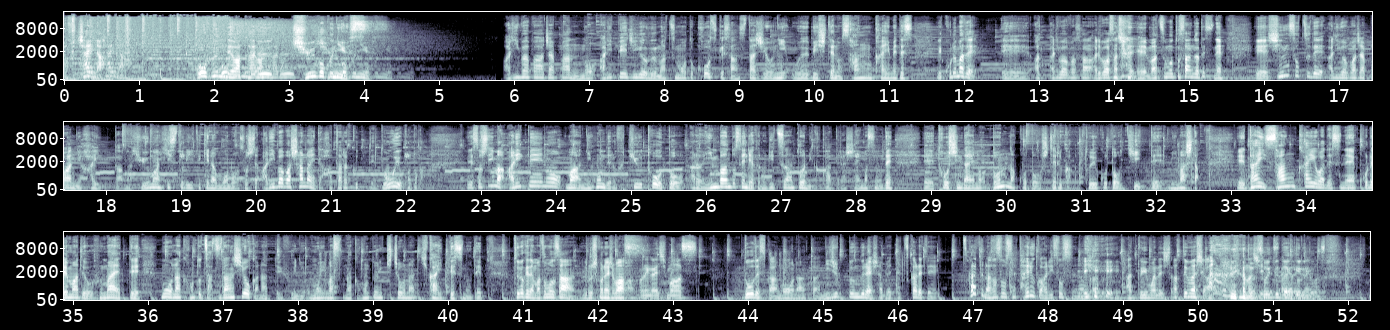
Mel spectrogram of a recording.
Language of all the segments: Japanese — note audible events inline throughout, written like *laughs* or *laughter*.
ハフチャイナ5分でわかる中国ニュース。アリババジャパンのアリペイ事業部松本康介さんスタジオにお呼びしての3回目です。これまでえー、アリババさん、アリババさんじゃない、えー、松本さんがですね、えー、新卒でアリババジャパンに入った、まあ、ヒューマンヒストリー的なもの、そしてアリババ社内で働くってどういうことか、えそして今、アリペイの、まあ、日本での普及等々、あるいはインバウンド戦略の立案等に関わっていらっしゃいますので、え等身大のどんなことをしているかということを聞いてみました。え第3回はですね、これまでを踏まえて、もうなんか本当雑談しようかなっていうふうに思います。なんか本当に貴重な機会ですので。というわけで、松本さん、よろしくお願いします。お願いします。どうですか？もうなんか20分ぐらい喋って疲れて疲れてなさそうですね体力ありそうですね *laughs* あっという間でしたあっという間でしたありがとうそう言っていただけると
